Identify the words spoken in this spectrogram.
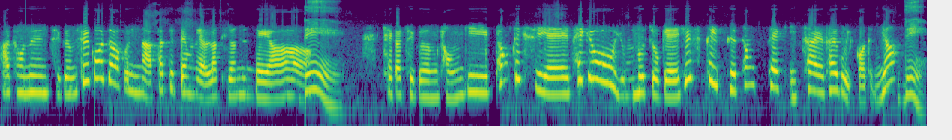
아, 저는 지금 실거주하고 있는 아파트 때문에 연락드렸는데요. 네. 제가 지금 경기 평택시의 세교 육로 쪽에 힐스테이트 평택 2차에 살고 있거든요. 네.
